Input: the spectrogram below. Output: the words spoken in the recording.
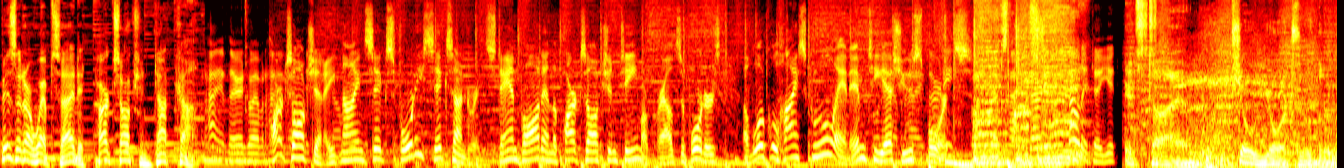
Visit our website at parksauction.com. Hi there, do I have a Parks Auction 896 4600. Stan Vaught and the Parks Auction team are proud supporters of local high school and MTSU sports. Sold it to you. It's time. Show your true blue.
